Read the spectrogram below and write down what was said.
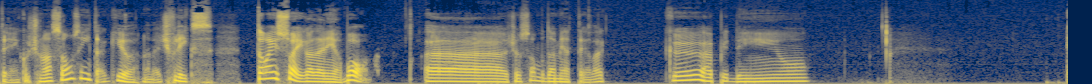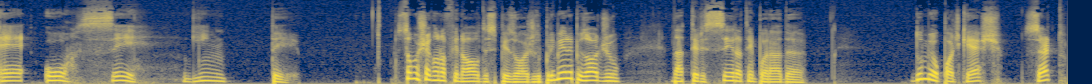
Tem continuação sim, tá aqui, ó, na Netflix. Então é isso aí, galerinha. Bom, uh, deixa eu só mudar minha tela aqui rapidinho. É o seguinte. Estamos chegando ao final desse episódio, do primeiro episódio da terceira temporada do meu podcast, certo?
